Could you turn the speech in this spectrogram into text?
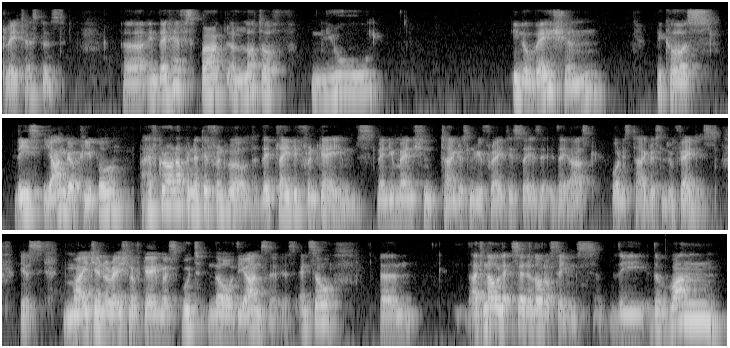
playtesters, uh, and they have sparked a lot of new innovation because these younger people have grown up in a different world. They play different games. When you mention Tigris and Euphrates, they, they ask, what is Tigris and Euphrates? Yes, my generation of gamers would know the answer. Yes, and so um, I've now said a lot of things. The the one,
